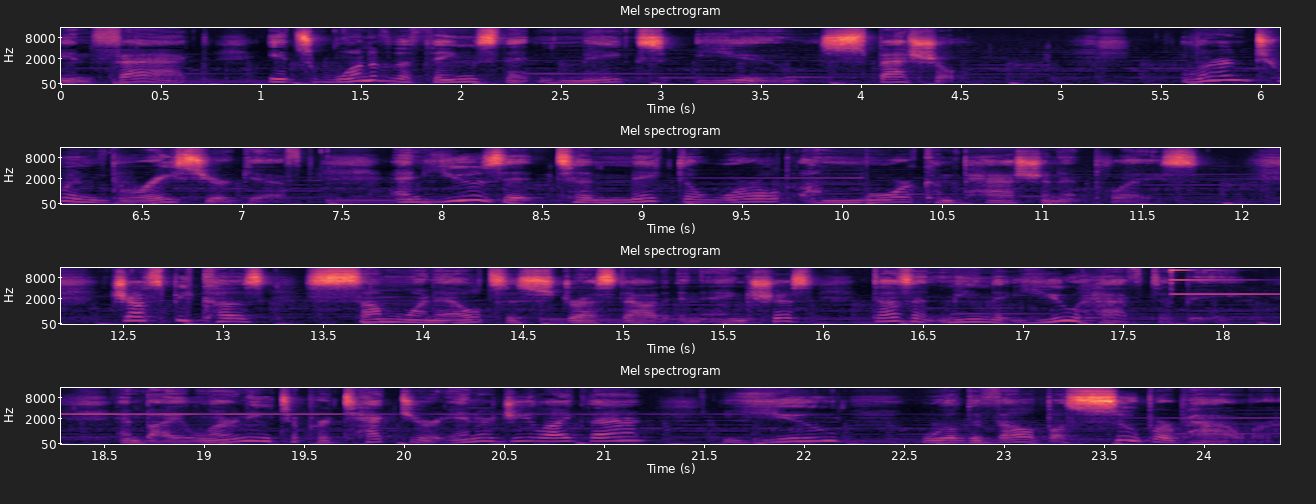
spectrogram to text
In fact, it's one of the things that makes you special. Learn to embrace your gift and use it to make the world a more compassionate place. Just because someone else is stressed out and anxious doesn't mean that you have to be. And by learning to protect your energy like that, you will develop a superpower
